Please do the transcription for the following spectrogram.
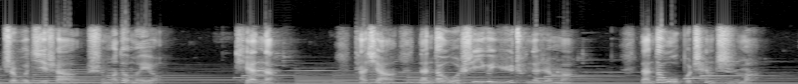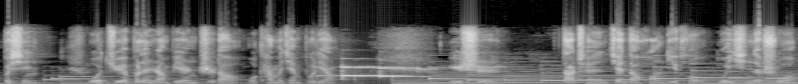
织布机上什么都没有。天哪！他想，难道我是一个愚蠢的人吗？难道我不称职吗？不行，我绝不能让别人知道我看不见布料。于是，大臣见到皇帝后，违心地说：“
